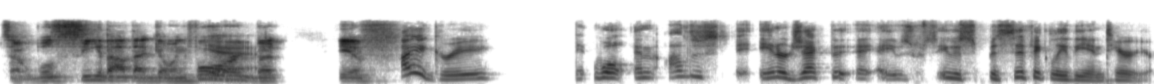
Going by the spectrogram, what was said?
So we'll see about that going forward. Yeah. But if I agree, eh, well, and I'll just interject that eh, it was it was specifically the interior.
